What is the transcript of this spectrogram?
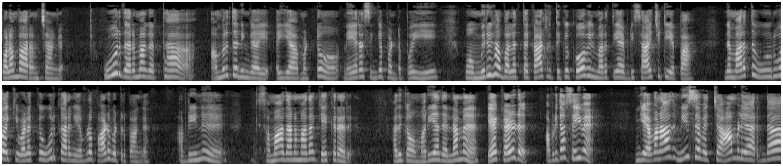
புலம்ப ஆரம்பித்தாங்க ஊர் தர்மகர்த்தா அமிர்தலிங்க ஐயா மட்டும் நேராக சிங்கப்பன்ட்ட போய் உன் மிருக பலத்தை காட்டுறதுக்கு கோவில் மரத்தையா இப்படி சாய்ச்சிட்டியேப்பா? இந்த மரத்தை உருவாக்கி வளர்க்க ஊர்க்காரங்க எவ்வளோ பாடுபட்டிருப்பாங்க? அப்படின்னு சமாதானமாக தான் கேட்குறாரு அதுக்கு அவன் மரியாதை இல்லாமல் ஏ கழுடு அப்படி தான் செய்வேன். இங்கே எவனாவது மீசை வச்ச ஆம்பளையாக இருந்தால்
